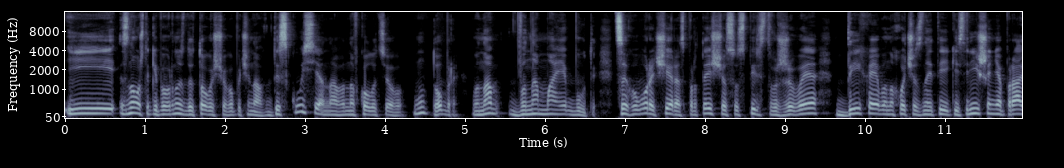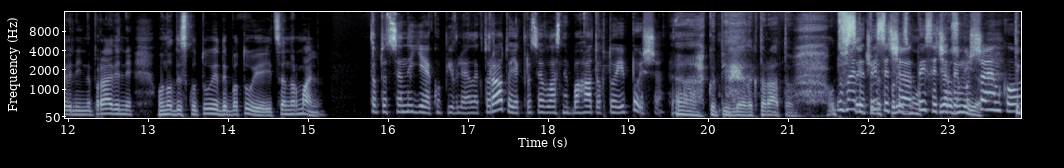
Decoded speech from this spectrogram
І знову ж таки повернусь до того, з чого починав. Дискусія нав- навколо цього. Ну добре, вона, вона має бути. Це говорить ще раз про те, що суспільство живе, дихає, воно хоче знайти якісь рішення, правильні, неправильні. Воно дискутує, дебатує, і це нормально. Тобто, це не є купівля електорату, як про це власне багато хто і пише. Ах, купівля електорату. От Ну, знаєте, через тисяча, призму- тисяча Я. Тимошенко. Ти-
